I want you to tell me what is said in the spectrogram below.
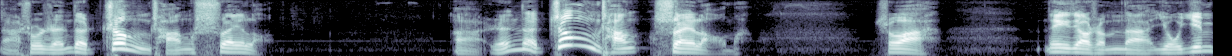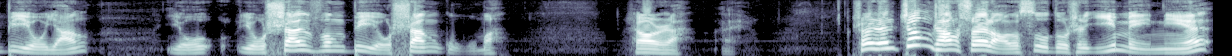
啊，说人的正常衰老，啊，人的正常衰老嘛，是吧？那个叫什么呢？有阴必有阳，有有山峰必有山谷嘛，是不是？哎，所以人正常衰老的速度是以每年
